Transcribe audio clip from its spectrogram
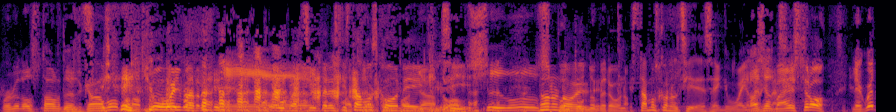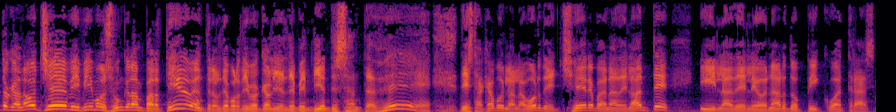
Muy buenas tardes, Gabo. Sí, voy, sí, pero es que estamos con... Eh, sí. No, no, no, eh, número uno. estamos con. Eh, güey, Gracias, maestro. Le cuento que anoche vivimos un gran partido entre el Deportivo Cali y el Independiente Santa Fe. Destacamos la labor de Sherman adelante y la de Leonardo Pico atrás.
